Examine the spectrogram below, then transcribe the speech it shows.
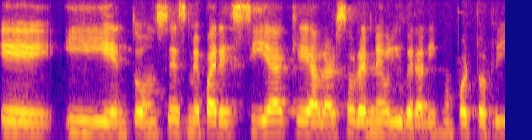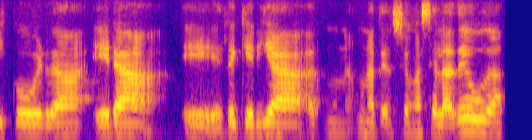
Eh, y entonces me parecía que hablar sobre el neoliberalismo en Puerto Rico, ¿verdad? Era, eh, requería una, atención hacia la deuda.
